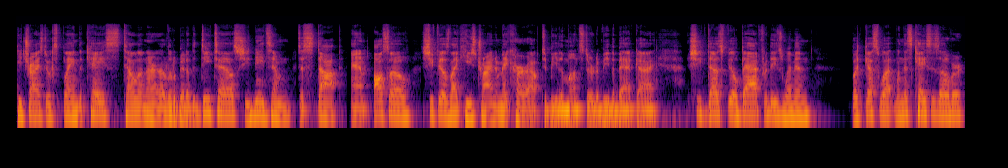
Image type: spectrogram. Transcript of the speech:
He tries to explain the case, telling her a little bit of the details. She needs him to stop. And also, she feels like he's trying to make her out to be the monster, to be the bad guy. She does feel bad for these women. But guess what? When this case is over,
